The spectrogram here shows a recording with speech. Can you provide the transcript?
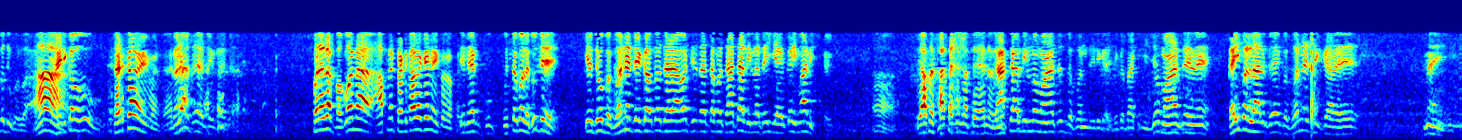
બધું પણ. એના ભગવાન આપને ટડકાવે કે નહીં? મેં પુસ્તકમાં લખ્યું છે કે જો ભગવાનને ટેકાવતો જયારે આવે છે ત્યારે તમે સાચા દિલ થઈ જાય કઈ માની આપડે સાચા દિલના થયા એનું સાચા દિલનો માણસ જ ભગવાન ટીકાય છે કે બાકી બીજો માણસ એને કઈ પણ લાલ ભગવાન ને ટીકાવે નહીં.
